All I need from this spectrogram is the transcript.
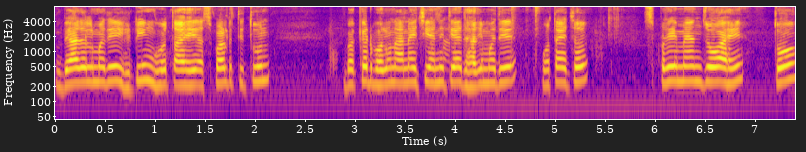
बॅरलमध्ये हिटिंग होत आहे अस्पाल्ट तिथून बकेट भरून आणायची आणि त्या झारीमध्ये ओतायचं. स्प्रेमॅन जो आहे तो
